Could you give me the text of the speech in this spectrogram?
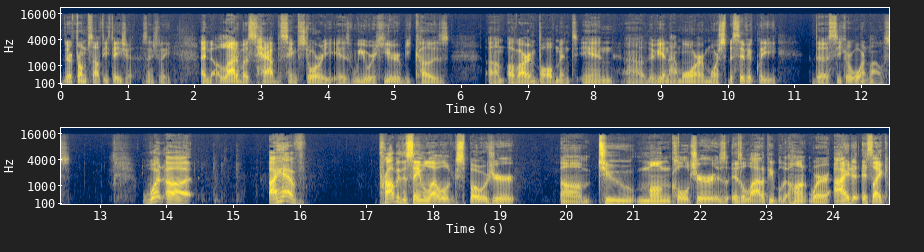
they're from Southeast Asia, essentially. And a lot of us have the same story is we were here because um, of our involvement in uh, the Vietnam War, more specifically, the secret war in Laos. what uh I have probably the same level of exposure um to Hmong culture is as a lot of people that hunt where I it's like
